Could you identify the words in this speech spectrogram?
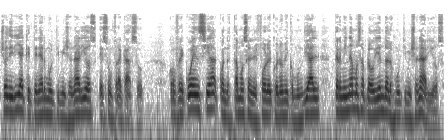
yo diría que tener multimillonarios es un fracaso. Con frecuencia, cuando estamos en el Foro Económico Mundial, terminamos aplaudiendo a los multimillonarios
